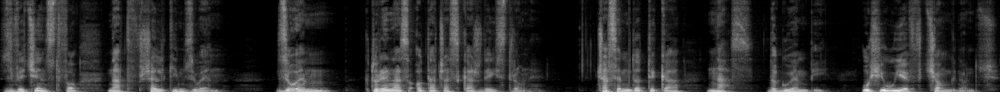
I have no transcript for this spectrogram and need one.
zwycięstwo nad wszelkim złem, złem, które nas otacza z każdej strony. Czasem dotyka nas do głębi, usiłuje wciągnąć.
